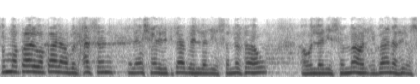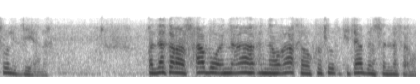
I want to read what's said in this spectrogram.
ثم قال وقال أبو الحسن الأشعري في كتابه الذي صنفه أو الذي سماه الإبانة في أصول الديانة. قد ذكر أصحابه أن أنه آخر كتاب صنفه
